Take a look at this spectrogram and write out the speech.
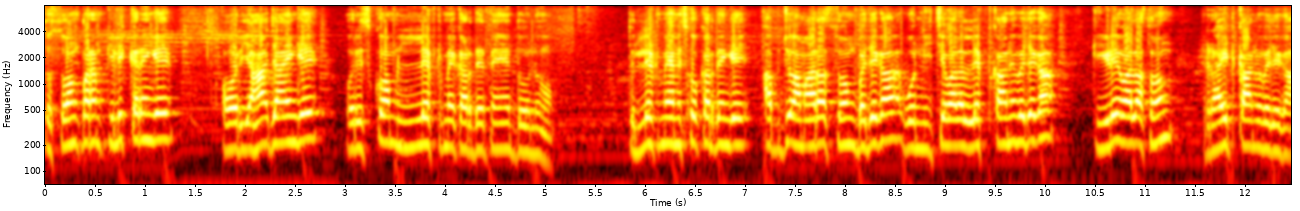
तो सॉन्ग पर हम क्लिक करेंगे और यहाँ जाएँगे और इसको हम लेफ़्ट में कर देते हैं दोनों। तो लेफ़्ट में हम इसको कर देंगे। अब जो हमारा सॉन्ग बजेगा, वो नीचे वाला लेफ़्ट कान में बजेगा, कीड़े वाला सॉन्ग राइट कान में बजेगा।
